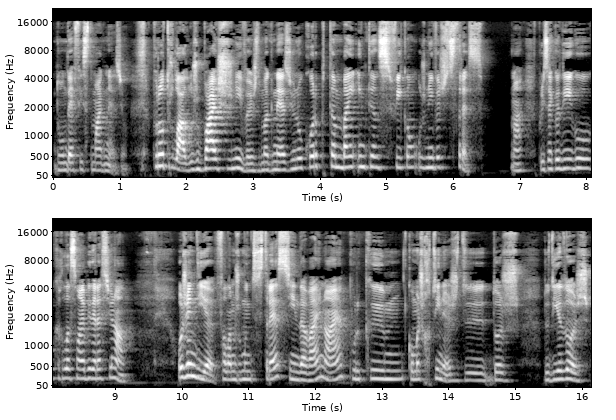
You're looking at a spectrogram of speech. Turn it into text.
de, um déficit de magnésio. Por outro lado, os baixos níveis de magnésio no corpo também intensificam os níveis de stress. É? Por isso é que eu digo que a relação é bidirecional. Hoje em dia falamos muito de stress, e ainda bem, não é? Porque, hum, como as rotinas de, de hoje, do dia de hoje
